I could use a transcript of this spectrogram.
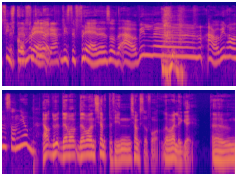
Fins det, flere- det flere sånne Jeg òg vil, eh, vil ha en sånn jobb. Ja, du, det, var, det var en kjempefin sjanse å få. Det var veldig gøy. Um,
